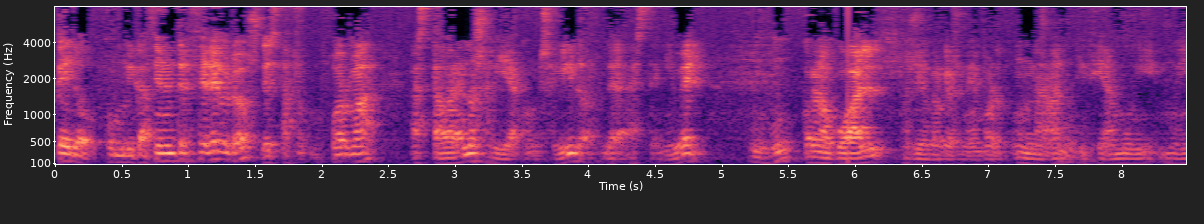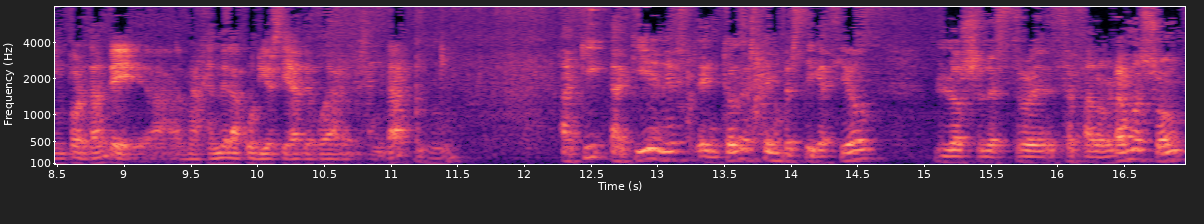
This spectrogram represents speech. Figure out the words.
pero comunicación entre cerebros de esta forma hasta ahora no se había conseguido a este nivel. Ujú. Con lo cual, pues yo creo que es una, una noticia muy, muy importante, al margen de la curiosidad que pueda representar. Aquí, aquí en, este- en toda esta investigación, los electroencefalogramas son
